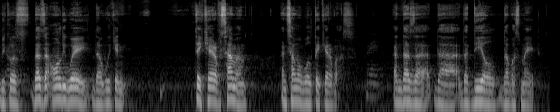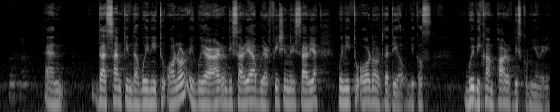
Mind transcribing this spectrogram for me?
because that's the only way that we can take care of salmon and salmon will take care of us right. and that's the, the, the deal that was made mm-hmm. and that's something that we need to honor if we are in this area we are fishing in this area we need to honor the deal because we become part of this community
